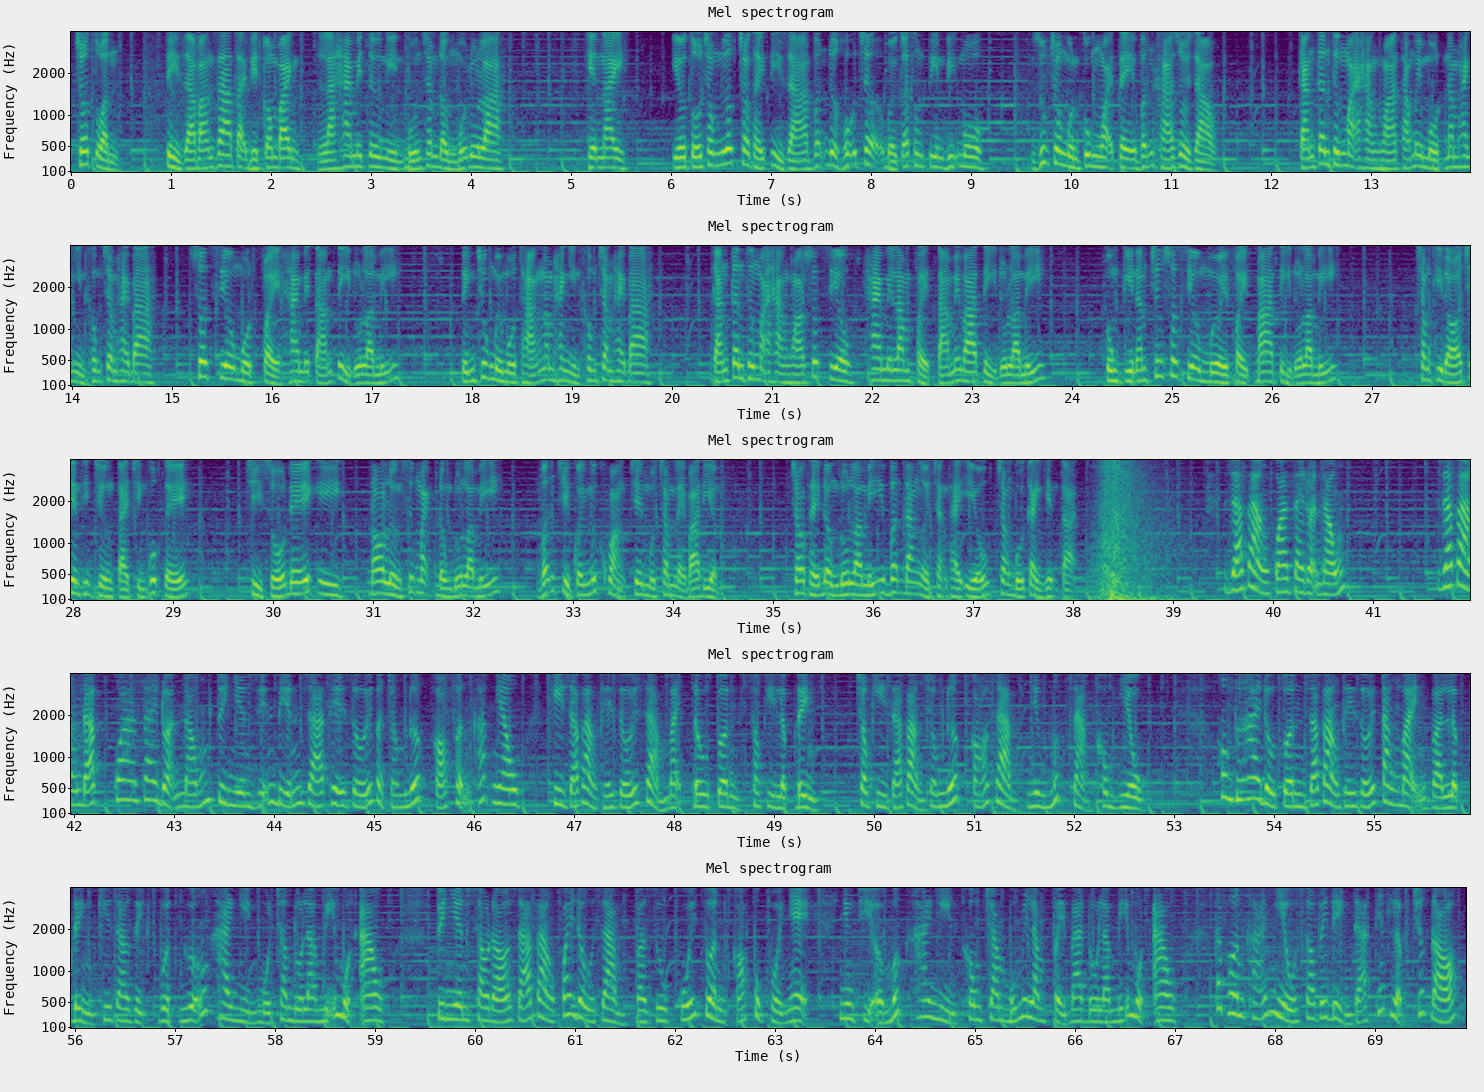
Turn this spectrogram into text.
Chốt tuần, tỷ giá bán ra tại Vietcombank là 24.400 đồng mỗi đô la. Hiện nay, yếu tố trong nước cho thấy tỷ giá vẫn được hỗ trợ bởi các thông tin vĩ mô, giúp cho nguồn cung ngoại tệ vẫn khá dồi dào Cán cân thương mại hàng hóa tháng 11 năm 2023 xuất siêu 1,28 tỷ đô la Mỹ. Tính chung 11 tháng năm 2023, cán cân thương mại hàng hóa xuất siêu 25,83 tỷ đô la Mỹ. cùng kỳ năm trước xuất siêu 10,3 tỷ đô la Mỹ. Trong khi đó trên thị trường tài chính quốc tế, chỉ số DXY đo lường sức mạnh đồng đô la Mỹ vẫn chỉ quanh mức khoảng trên 103 điểm, cho thấy đồng đô la Mỹ vẫn đang ở trạng thái yếu trong bối cảnh hiện tại. Giá vàng qua giai đoạn nóng Giá vàng đã qua giai đoạn nóng, tuy nhiên diễn biến giá thế giới và trong nước có phần khác nhau khi giá vàng thế giới giảm mạnh đầu tuần sau khi lập đỉnh, trong khi giá vàng trong nước có giảm nhưng mức giảm không nhiều. Hôm thứ hai đầu tuần, giá vàng thế giới tăng mạnh và lập đỉnh khi giao dịch vượt ngưỡng 2.100 đô la Mỹ một ao. Tuy nhiên sau đó giá vàng quay đầu giảm và dù cuối tuần có phục hồi nhẹ nhưng chỉ ở mức 2.045,3 đô la Mỹ một ao, thấp hơn khá nhiều so với đỉnh đã thiết lập trước đó.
